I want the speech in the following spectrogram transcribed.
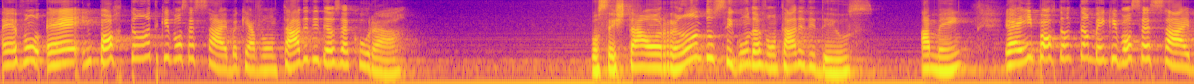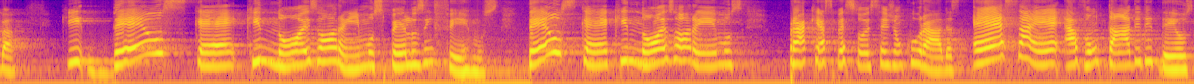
é, é importante que você saiba que a vontade de Deus é curar. Você está orando segundo a vontade de Deus. Amém? É importante também que você saiba que Deus quer que nós oremos pelos enfermos. Deus quer que nós oremos para que as pessoas sejam curadas. Essa é a vontade de Deus.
